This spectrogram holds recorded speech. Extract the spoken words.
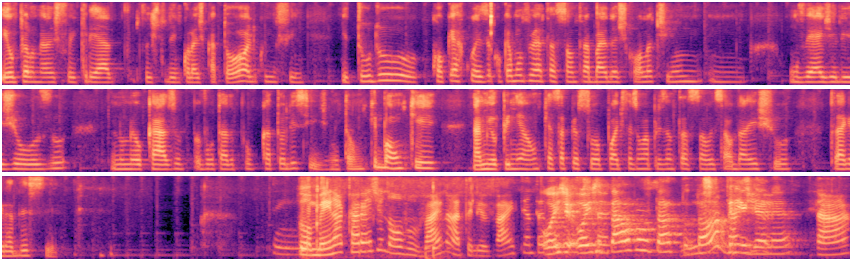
eu pelo menos fui criado, fui estudar em colégio católico, enfim, e tudo, qualquer coisa, qualquer movimentação, trabalho da escola tinha um, um, um viés religioso, no meu caso voltado para o catolicismo. Então, que bom que, na minha opinião, que essa pessoa pode fazer uma apresentação e saudar Exu para agradecer. Sim. Tomei na cara de novo. Vai, Nathalie, vai, tenta. Hoje, hoje tá, tá, tá uma tá briga, de... né? Tá,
